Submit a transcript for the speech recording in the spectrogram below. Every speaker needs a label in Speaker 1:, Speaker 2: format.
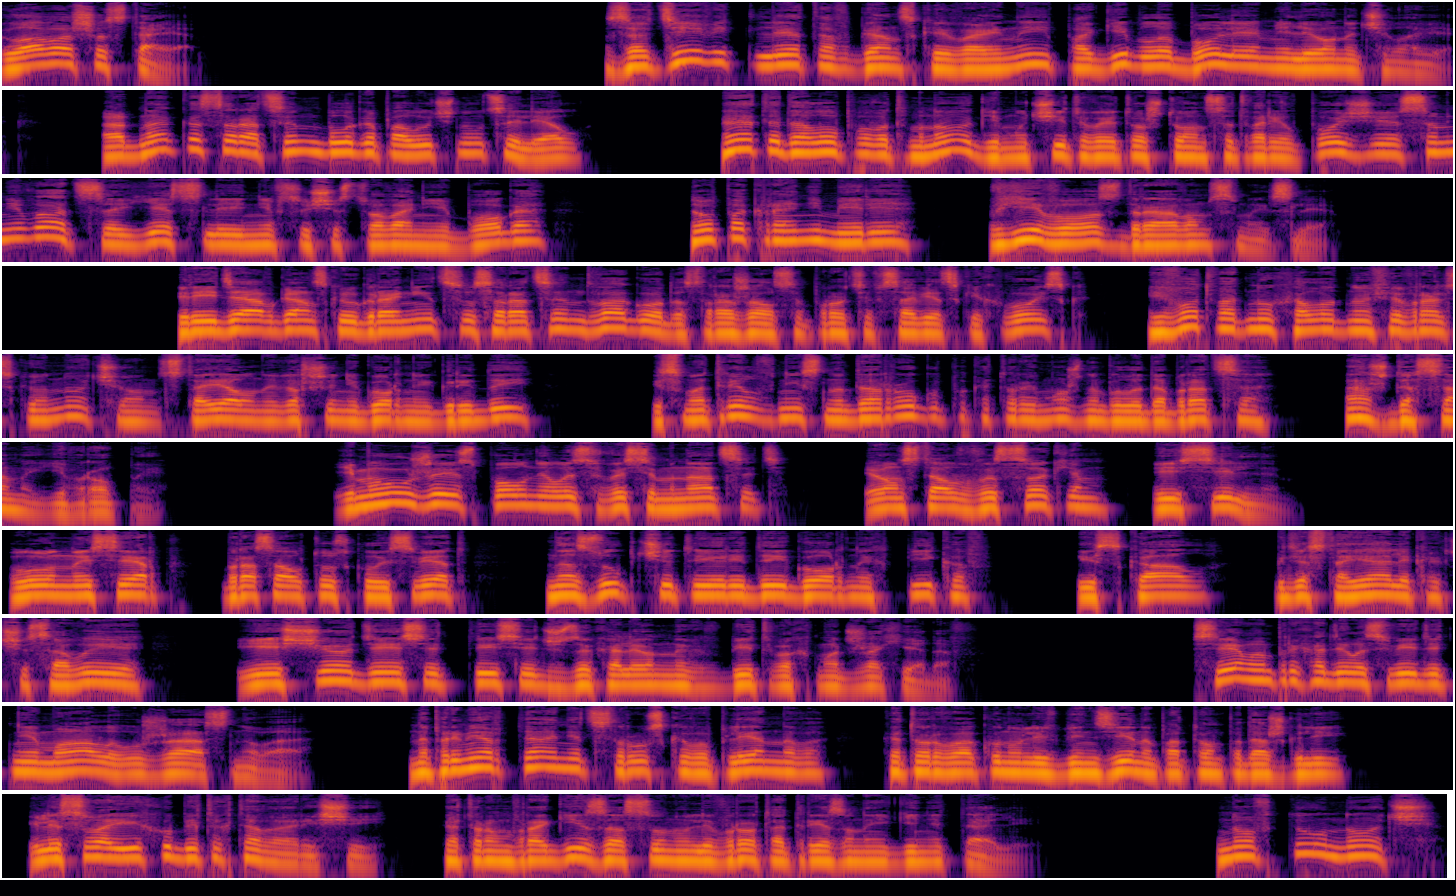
Speaker 1: Глава шестая. За девять лет афганской войны погибло более миллиона человек. Однако Сарацин благополучно уцелел. Это дало повод многим, учитывая то, что он сотворил позже, сомневаться, если не в существовании Бога, то, по крайней мере, в его здравом смысле. Перейдя афганскую границу, Сарацин два года сражался против советских войск, и вот в одну холодную февральскую ночь он стоял на вершине горной гряды и смотрел вниз на дорогу, по которой можно было добраться аж до самой Европы. Ему уже исполнилось восемнадцать, и он стал высоким и сильным. Лунный серп бросал тусклый свет на зубчатые ряды горных пиков и скал, где стояли, как часовые, еще десять тысяч закаленных в битвах маджахедов. Всем им приходилось видеть немало ужасного. Например, танец русского пленного, которого окунули в бензин, а потом подожгли. Или своих убитых товарищей, которым враги засунули в рот отрезанные гениталии. Но в ту ночь,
